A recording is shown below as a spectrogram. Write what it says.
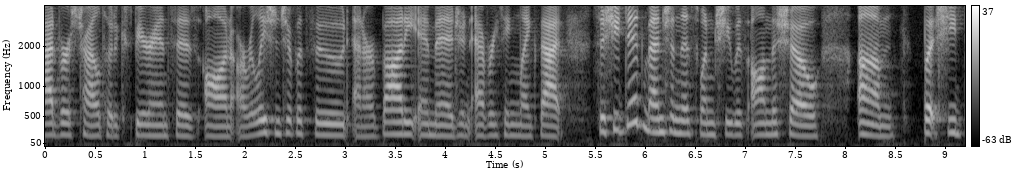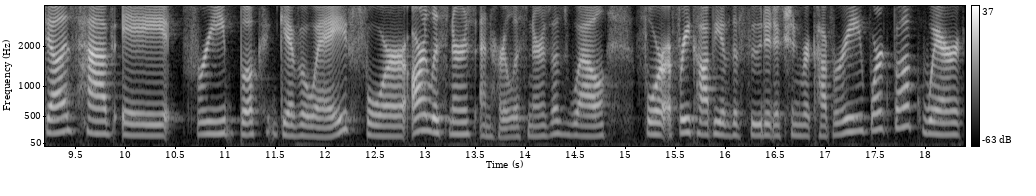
adverse childhood experiences on our relationship with food and our body image and everything like that. So she did mention this when she was on the show, um, but she does have a free book giveaway for our listeners and her listeners as well for a free copy of the Food Addiction Recovery Workbook, where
